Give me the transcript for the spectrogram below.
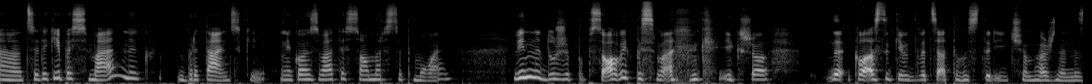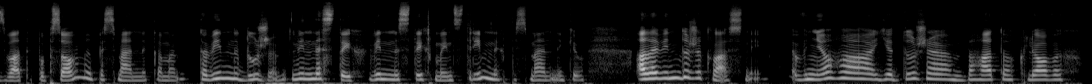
е, це такий письменник британський, якого звати Сомерсет Моен. Він не дуже попсовий письменник, якщо класиків ХХ століття можна назвати попсовими письменниками, то він не дуже, він не з тих, він не з тих мейнстрімних письменників, але він дуже класний. В нього є дуже багато кльових,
